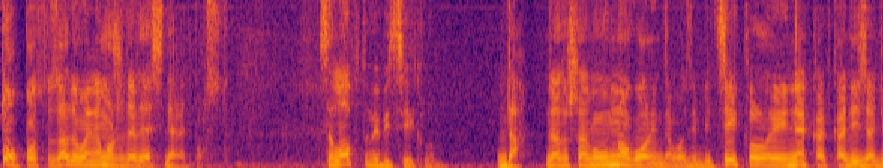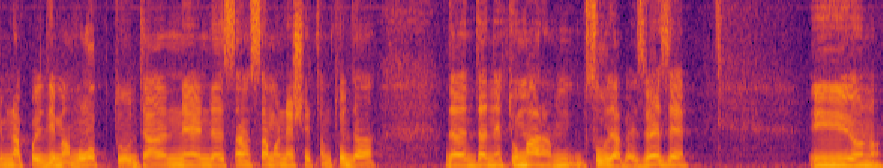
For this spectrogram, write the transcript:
100% zadovoljna, možda 99%. Sa loptom i biciklom? Da, zato što mnogo volim da vozim bicikl i nekad kad izađem napolje da imam loptu, da, ne, da sam, samo ne šetam tu, da, da, da ne tumaram svuda bez veze. I ono,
